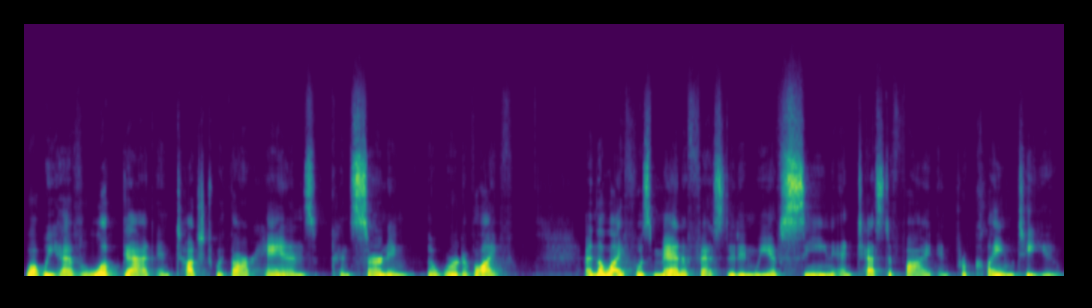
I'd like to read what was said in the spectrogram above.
what we have looked at and touched with our hands concerning the word of life. And the life was manifested, and we have seen and testify and proclaim to you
